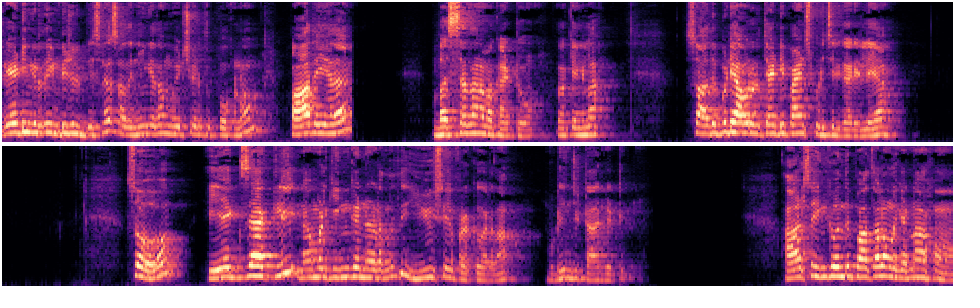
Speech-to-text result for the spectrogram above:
ட்ரேடிங்கிறது இண்டிவிஜுவல் பிஸ்னஸ் அதை நீங்கள் தான் முயற்சி எடுத்து போகணும். பாதையை பஸ்ஸை தான் நம்ம காட்டுவோம். ஓகேங்களா? ஸோ அதுபடி அவர் ஒரு தேர்ட்டி பாயிண்ட்ஸ் பிடிச்சிருக்காரு இல்லையா? ஸோ எக்ஸாக்ட்லி நம்மளுக்கு இங்கே நடந்தது யூசேஃப் ரெக்கவர் தான். முடிஞ்சு டார்கெட்டு ஆல்சோ இங்கே வந்து பார்த்தாலும் உங்களுக்கு என்ன ஆகும்?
